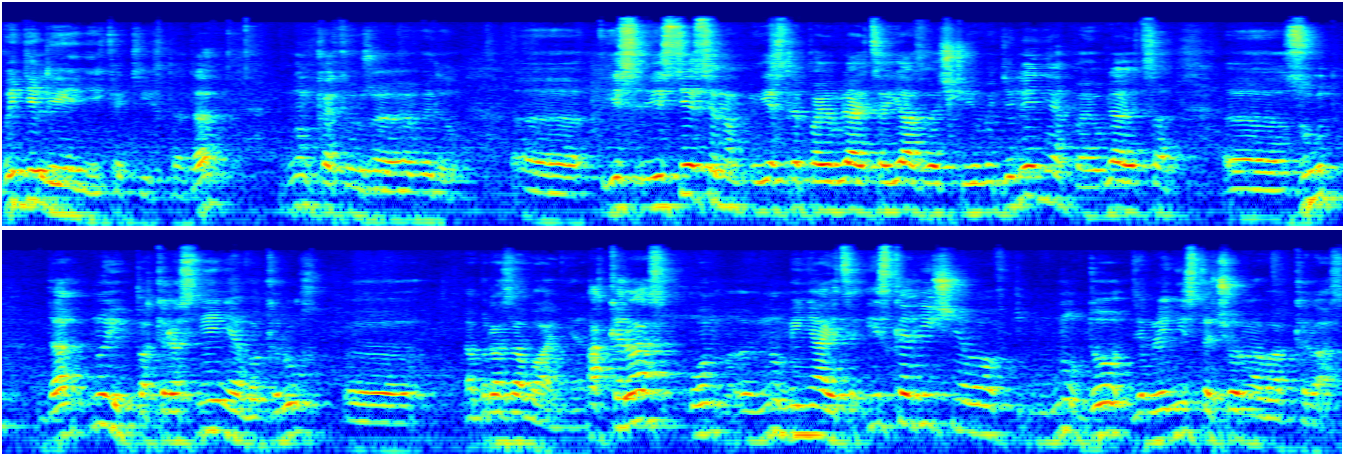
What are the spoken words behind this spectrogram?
выделений каких-то, да, ну, как я уже говорил, Естественно, если появляются язвочки и выделения, появляется э, зуд, да, ну и покраснение вокруг э, образования. Окрас, он э, ну, меняется из коричневого в- ну, до землянисто-черного окраса.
